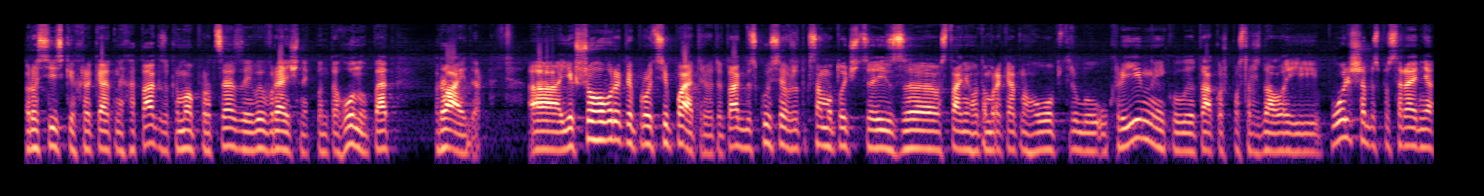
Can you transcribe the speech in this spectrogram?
російських ракетних атак. Зокрема, про це заявив речник Пентагону Пет Райдер. Якщо говорити про ці Петріоти, так дискусія вже так само точиться із е, останнього там ракетного обстрілу України, коли також постраждала і Польща безпосередньо.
